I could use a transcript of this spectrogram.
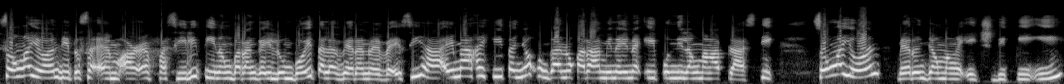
So ngayon, dito sa MRF facility ng Barangay Lumboy, Talavera, Nueva Ecija, ay makikita nyo kung gaano karami na yung naipon nilang mga plastic. So ngayon, meron diyang mga HDPE,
